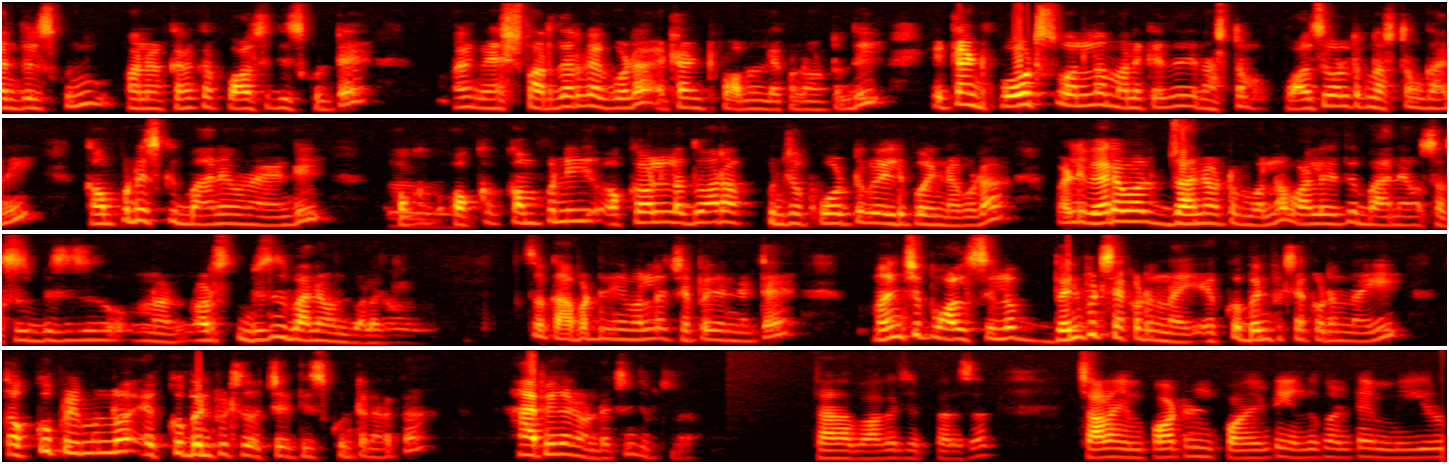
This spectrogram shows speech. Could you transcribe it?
అని తెలుసుకుని మనం కనుక పాలసీ తీసుకుంటే మనకి నెక్స్ట్ ఫర్దర్గా కూడా ఎట్లాంటి ప్రాబ్లం లేకుండా ఉంటుంది. ఇట్లాంటి పోర్ట్స్ వల్ల మనకైతే నష్టం పాలసీ వాళ్ళకి నష్టం కానీ కంపెనీస్కి బాగానే ఉన్నాయండి. ఒక ఒక కంపెనీ ఒకళ్ళ ద్వారా కొంచెం పోర్టు వెళ్ళిపోయినా కూడా మళ్ళీ వేరే వాళ్ళు జాయిన్ అవడం వల్ల వాళ్ళైతే బాగానే సక్సెస్ బిజినెస్ నడుస్తుంది బిజినెస్ బాగానే ఉంది వాళ్ళకి. సో కాబట్టి దీనివల్ల చెప్పేది ఏంటంటే మంచి పాలసీలో బెనిఫిట్స్ ఎక్కడ ఉన్నాయి ఎక్కువ బెనిఫిట్స్ ఎక్కడ ఉన్నాయి తక్కువ ప్రీమియంలో ఎక్కువ బెనిఫిట్స్ వచ్చేది తీసుకుంటే కనుక హ్యాపీగానే ఉండొచ్చు అని చెప్తున్నాను చాలా బాగా చెప్పారు సార్. చాలా ఇంపార్టెంట్ పాయింట్. ఎందుకంటే మీరు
